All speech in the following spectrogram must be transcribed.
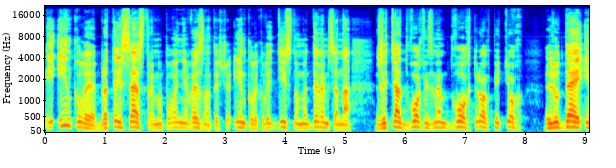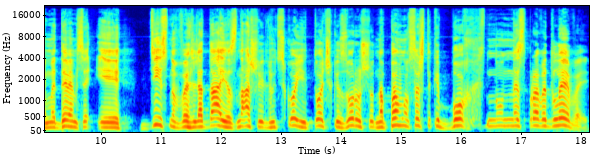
І інколи, брати і сестри, ми повинні визнати, що інколи, коли дійсно ми дивимося на життя двох, візьмемо двох, трьох, п'ятьох людей, і ми дивимося, і дійсно виглядає з нашої людської точки зору, що напевно все ж таки Бог ну, несправедливий.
